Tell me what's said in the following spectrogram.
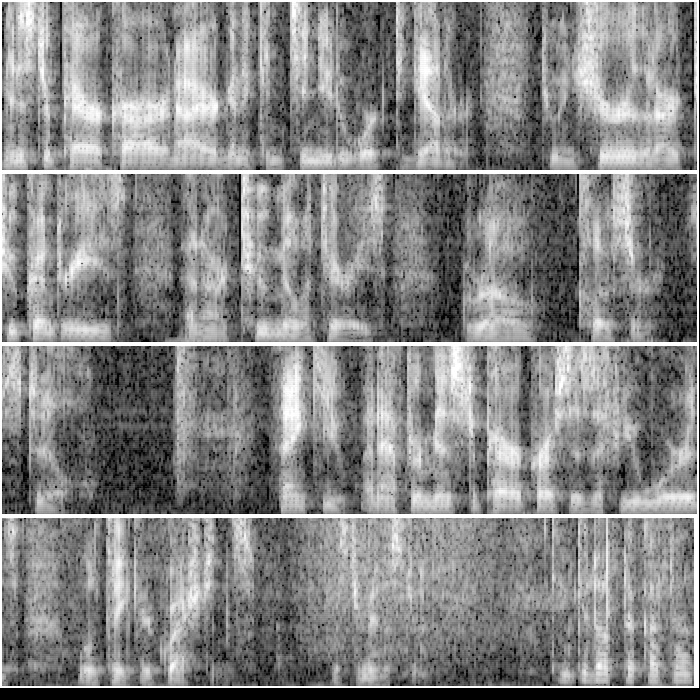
Minister Parrikar and I are going to continue to work together to ensure that our two countries and our two militaries grow closer still. Thank you. And after Minister Parrikar says a few words, we'll take your questions. Mr. Minister. Thank you, Dr. Carter.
